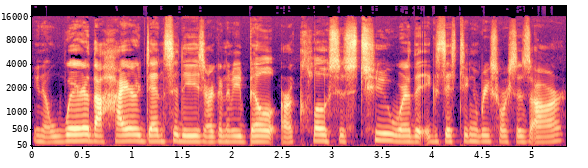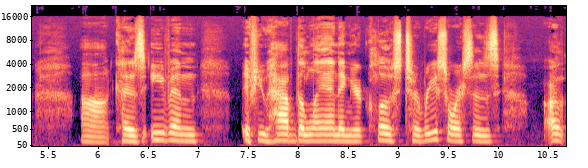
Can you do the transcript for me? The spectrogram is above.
you know, where the higher densities are going to be built are closest to where the existing resources are. Because uh, even if you have the land and you're close to resources, are,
